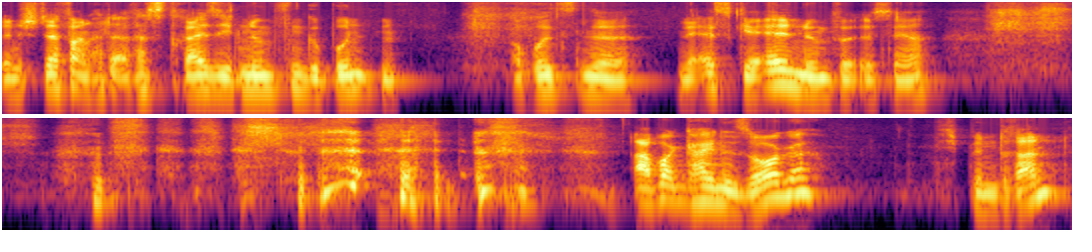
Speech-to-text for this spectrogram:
Denn Stefan hat erst 30 Nymphen gebunden. Obwohl es eine, eine SGL-Nymphe ist, ja. Aber keine Sorge, ich bin dran.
